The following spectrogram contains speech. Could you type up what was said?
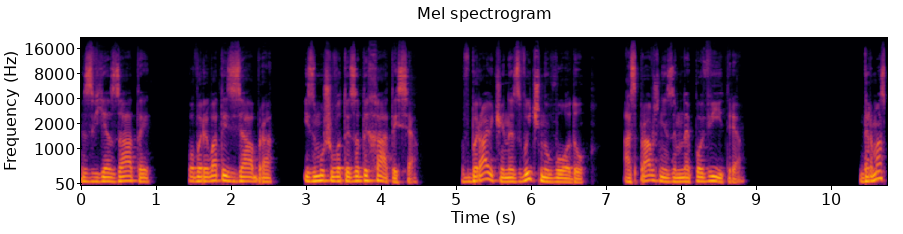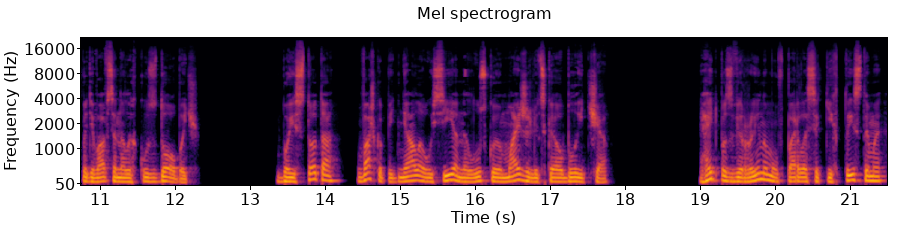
зв'язати, повиривати зябра і змушувати задихатися, вбираючи не звичну воду, а справжнє земне повітря. Дарма сподівався на легку здобич, бо істота важко підняла усіяне лускою майже людське обличчя. Геть по звіриному вперлася кіхтистими,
